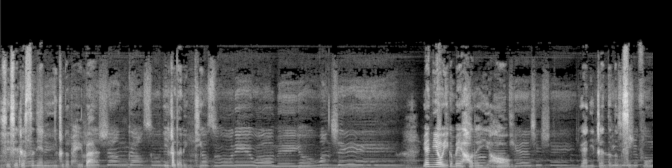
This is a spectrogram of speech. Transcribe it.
谢谢这四年你一直的陪伴，一直的聆听。愿你有一个美好的以后，愿你真的能幸福。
